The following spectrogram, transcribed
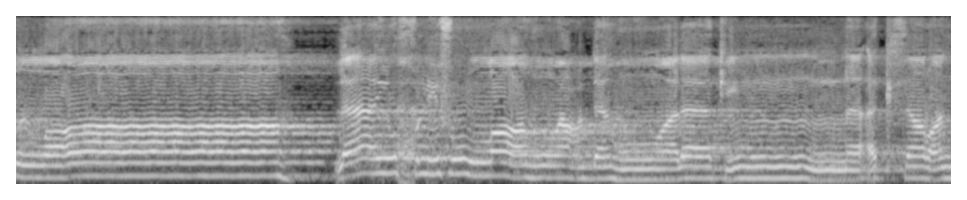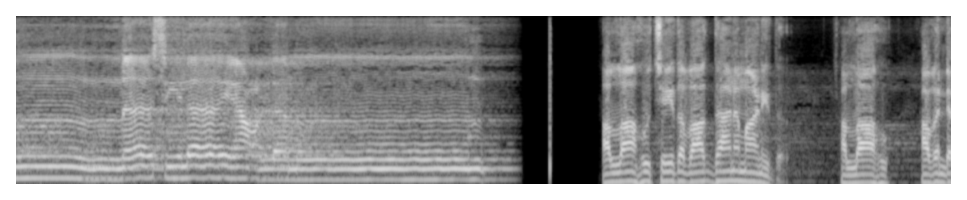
الله لا يخلف الله وعده ولكن أكثر الناس لا يعلمون അള്ളാഹു ചെയ്ത വാഗ്ദാനമാണിത് അള്ളാഹു അവന്റെ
